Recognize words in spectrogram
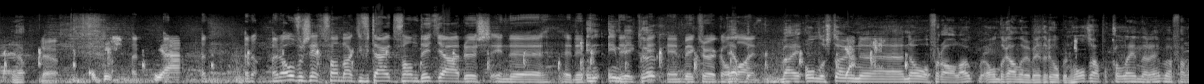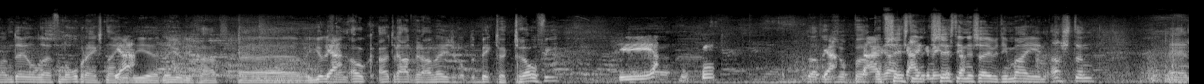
Eh, Ja. Het is, ja, Een, een, een overzicht van de activiteiten van dit jaar dus in de in, dit- In- in Big dit- Truck. In Big Truck Ja, online. wij ondersteunen eh, Noah vooral ook. Onder andere met de Robin Holzappelkalender. Hè, waarvan een deel eh, van de opbrengst naar, Ja. jullie, eh, naar jullie gaat. Eh, jullie Ja. zijn ook uiteraard weer aanwezig op de Big Truck Trophy. ja, klopt. Dat Ja, is op, eh, daar, op eh, 16, kijken we 16 en 17 mei in Asten. En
